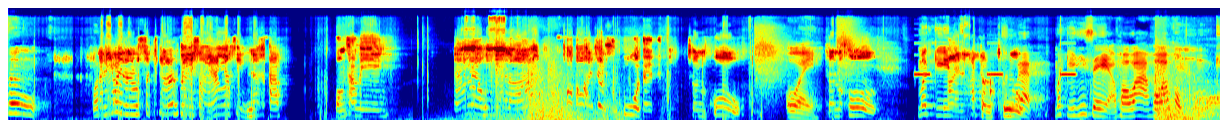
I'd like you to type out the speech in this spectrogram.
ซึ่งอันนี้เป็นสกิลรถเมย์สายห้าสิบนะครับ ผมทำเองอ้าวเป็นไงล่ะโอ้ยชนคู่เลยชนคู่ โอ้ยชนคู่ เมื่อกี้ไม่นะชนคือคู่แบบเมื่อกี้ที่เซอะเพราะว่าเพราะว่าผมแค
